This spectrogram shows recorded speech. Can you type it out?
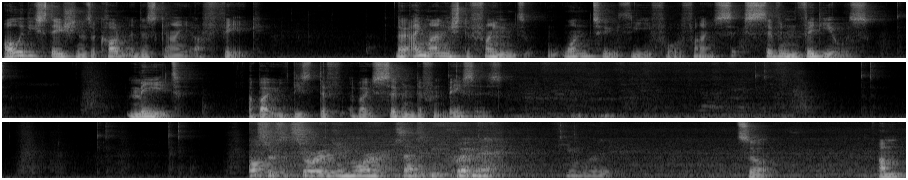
All of these stations, according to this guy, are fake. Now, I managed to find one, two, three, four, five, six, seven videos made about these about seven different bases. all sorts of storage and more scientific equipment, if you would. So, um,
